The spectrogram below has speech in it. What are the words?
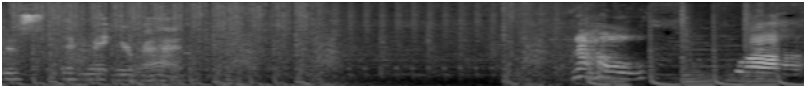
Just admit you're bad. No! Whoa.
